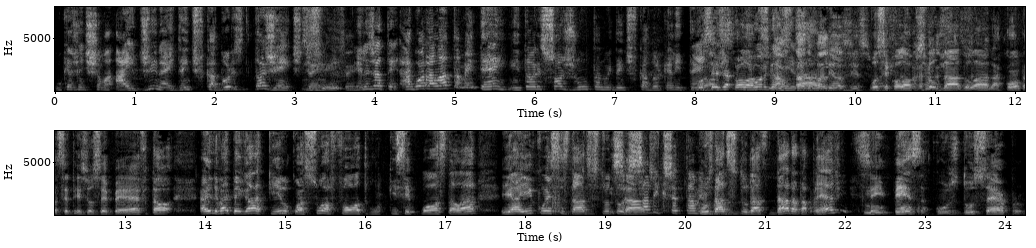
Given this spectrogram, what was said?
o que a gente chama ID, né? Identificadores da gente. Sim, Sim. sim. Ele já tem. Agora lá também tem. Então ele só junta no identificador que ele tem. Você já coloca o organiza. dado valiosíssimo. Você coloca o seu dado lá na compra, você tem seu CPF e tal. Aí ele vai pegar aquilo com a sua foto, com o que se posta lá, e aí com esses dados E você estruturados. sabe que você também. Com os dados estruturados da DataPrev, nem pensa, com os do SERPRO,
